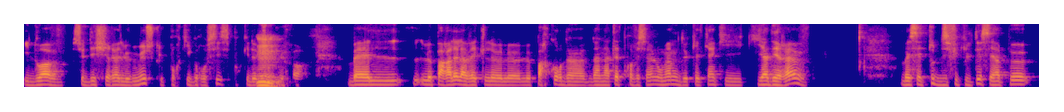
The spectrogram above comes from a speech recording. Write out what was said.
ils doivent se déchirer le muscle pour qu'ils grossissent, pour qu'ils deviennent mmh. plus forts. Ben, le parallèle avec le, parcours d'un athlète professionnel ou même de quelqu'un qui, qui, a des rêves, ben, c'est toute difficulté, c'est un peu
